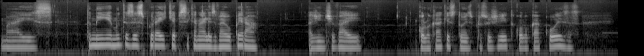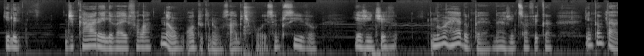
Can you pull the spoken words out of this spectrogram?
mas também é muitas vezes por aí que a psicanálise vai operar. A gente vai colocar questões para o sujeito, colocar coisas que ele de cara ele vai falar: "Não, óbvio que não", sabe? Tipo, isso é impossível. E a gente não arreda o pé, né? A gente só fica: "Então tá,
